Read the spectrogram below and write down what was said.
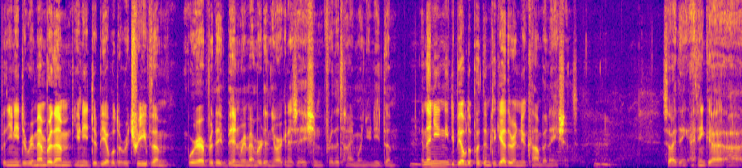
But you need to remember them, you need to be able to retrieve them wherever they've been remembered in the organization for the time when you need them. And then you need to be able to put them together in new combinations. Mm-hmm. So I think, I think, uh, uh,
